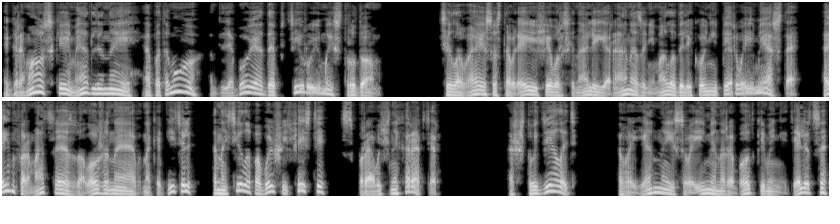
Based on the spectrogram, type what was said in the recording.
Громоздкий, медленный, а потому для боя адаптируемый с трудом. Силовая составляющая в арсенале Ярана занимала далеко не первое место, а информация, заложенная в накопитель, носила по большей части справочный характер. А что делать? Военные своими наработками не делятся,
